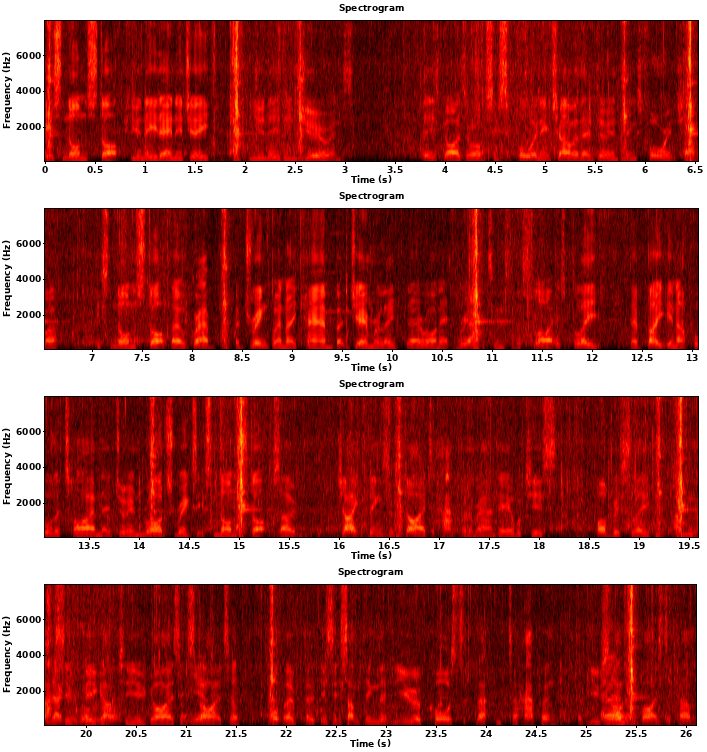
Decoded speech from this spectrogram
It's non-stop. You need energy, you need endurance. These guys are obviously supporting each other, they're doing things for each other. It's non-stop. They'll grab a drink when they can, but generally they're on it, reacting to the slightest bleat. They're baiting up all the time, they're doing rods, rigs, it's non-stop. So, Jake, things have started to happen around here, which is obviously a massive we big up to you guys. It started to, what, uh, is it something that you have caused that to happen? Have you started Um, bites to come?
